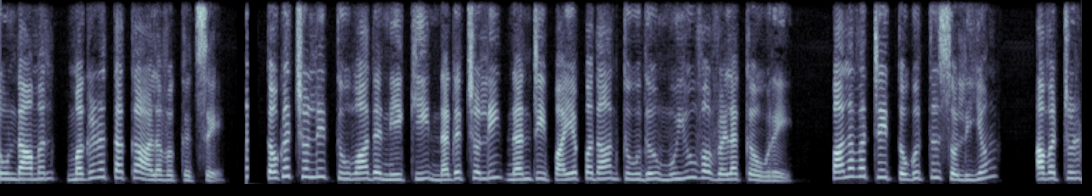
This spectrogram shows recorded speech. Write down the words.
தூண்டாமல் மகிழத்தக்க அளவுக்குச் சே தொகச்சொல்லித் தூவாத நீக்கி நகச்சொல்லி நன்றி பயப்பதான் தூது முயூவ விளக்க உரை. பலவற்றைத் தொகுத்து சொல்லியும் அவற்றுள்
